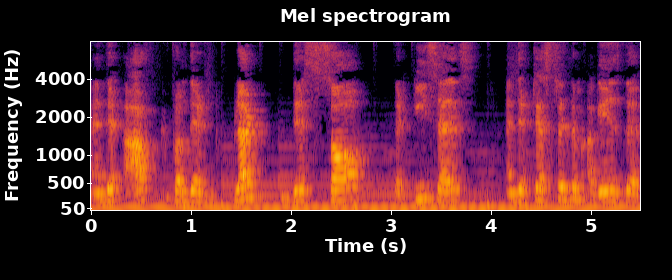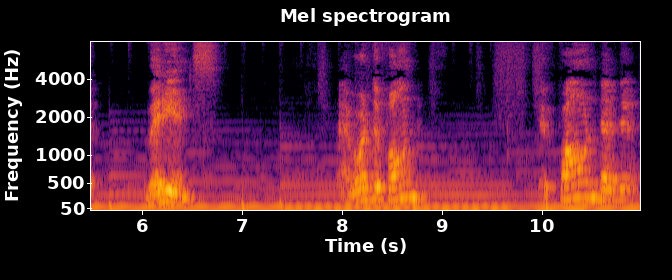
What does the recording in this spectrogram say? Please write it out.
And they, after, from their blood, they saw the T cells and they tested them against the variants. And what they found? They found that the,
